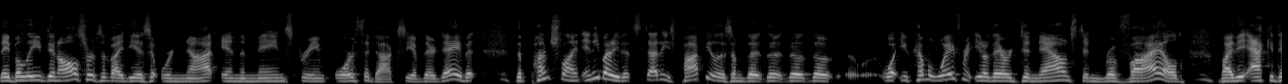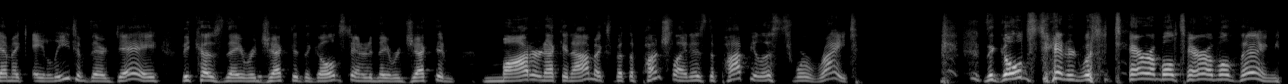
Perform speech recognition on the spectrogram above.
They believed in all sorts of ideas that were not in the mainstream orthodoxy of their day but the punchline anybody that studies populism the the the, the what you come away from it you know they were denounced and reviled by the academic elite of their day because they rejected the gold standard and they rejected modern economics but the punchline is the populists were right the gold standard was a terrible, terrible thing.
